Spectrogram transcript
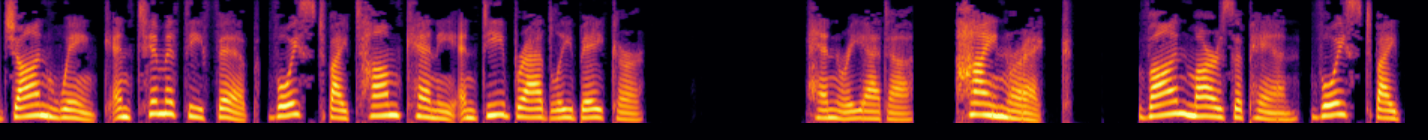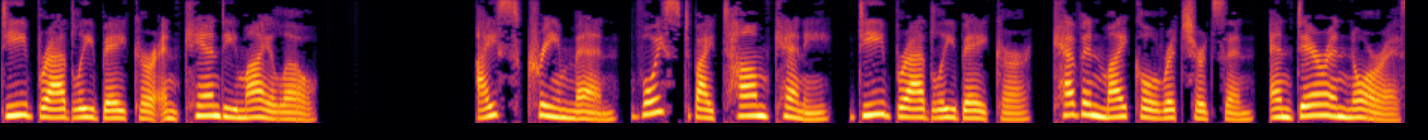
John Wink and Timothy Phibb voiced by Tom Kenny and Dee Bradley Baker Henrietta Heinrich Von Marzipan, voiced by Dee Bradley Baker and Candy Milo Ice Cream Men, voiced by Tom Kenny, Dee Bradley Baker, Kevin Michael Richardson, and Daran Norris.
